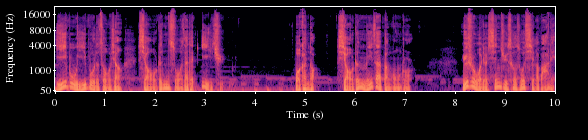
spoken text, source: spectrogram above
一步一步的走向小珍所在的 E 区。我看到小珍没在办公桌，于是我就先去厕所洗了把脸，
